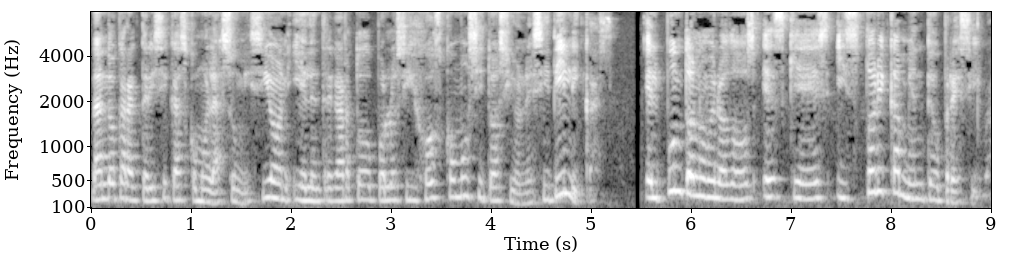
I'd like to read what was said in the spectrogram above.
dando características como la sumisión y el entregar todo por los hijos como situaciones idílicas. El punto número dos es que es históricamente opresiva.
